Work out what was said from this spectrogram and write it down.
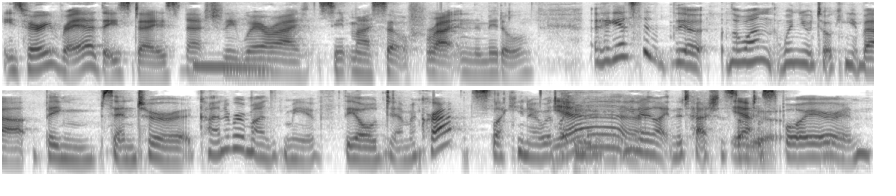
is very rare these days, and actually where I sit myself right in the middle. I guess the, the the one when you were talking about being centre, it kind of reminded me of the old Democrats, like you know, with like, Yeah. you know, like Natasha Yeah. Stott Despoja and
